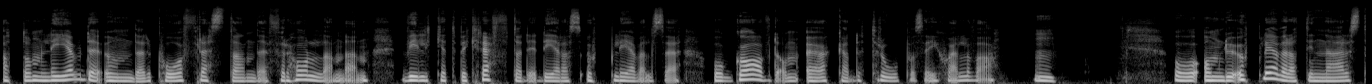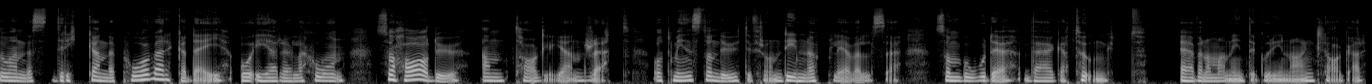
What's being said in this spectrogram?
att de levde under påfrestande förhållanden, vilket bekräftade deras upplevelse och gav dem ökad tro på sig själva. Mm. Och om du upplever att din närståendes drickande påverkar dig och er relation, så har du antagligen rätt, åtminstone utifrån din upplevelse, som borde väga tungt även om man inte går in och anklagar.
